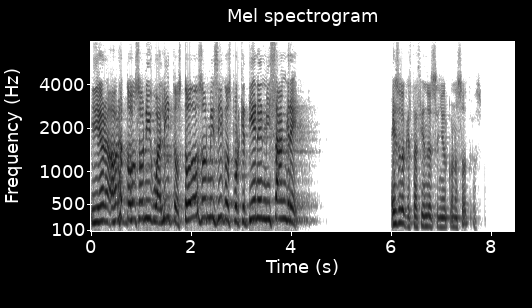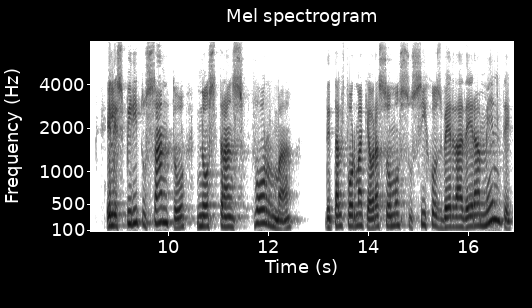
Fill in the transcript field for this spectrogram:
y dijera, ahora todos son igualitos, todos son mis hijos porque tienen mi sangre. Eso es lo que está haciendo el Señor con nosotros. El Espíritu Santo nos transforma de tal forma que ahora somos sus hijos verdaderamente.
